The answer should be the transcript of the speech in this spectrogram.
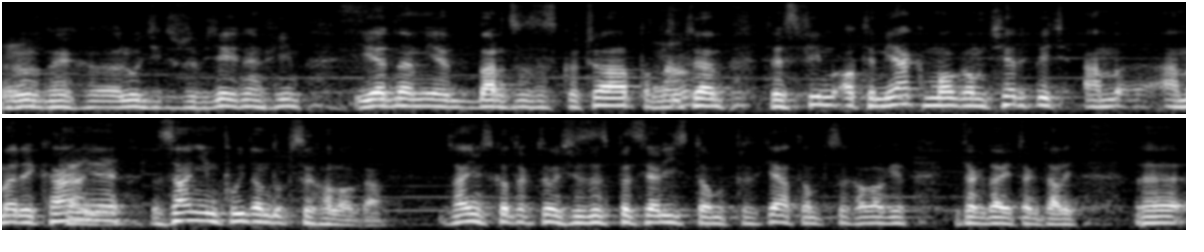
różnych e, ludzi, którzy widzieli ten film jedna mnie bardzo zaskoczyła pod No. tytułem to jest film o tym, jak mogą cierpieć am, Amerykanie, Kanie. zanim pójdą do psychologa. Zanim skontaktują się ze specjalistą, psychiatrą, psychologiem itd., itd. E,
